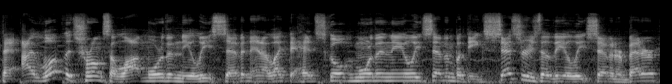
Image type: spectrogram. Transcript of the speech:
bad? I love the trunks a lot more than the Elite 7, and I like the head sculpt more than the Elite 7, but the accessories of the Elite 7 are better,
